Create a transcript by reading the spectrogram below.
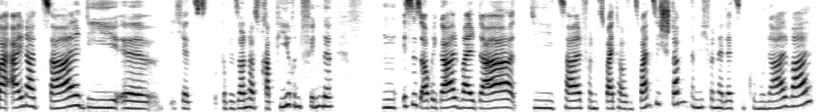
Bei einer Zahl, die äh, ich jetzt besonders frappierend finde, ist es auch egal, weil da die Zahl von 2020 stammt, nämlich von der letzten Kommunalwahl.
